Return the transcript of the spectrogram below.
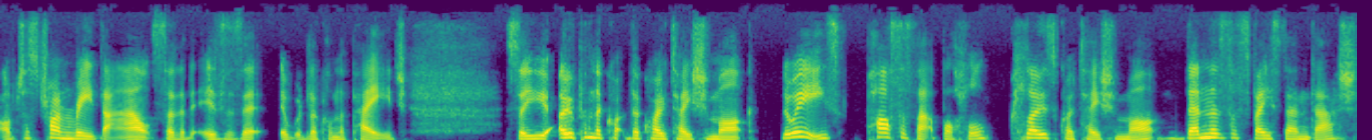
I'll just try and read that out so that it is as it, it would look on the page. So you open the, the quotation mark, Louise, pass us that bottle, close quotation mark. Then there's the space N dash.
